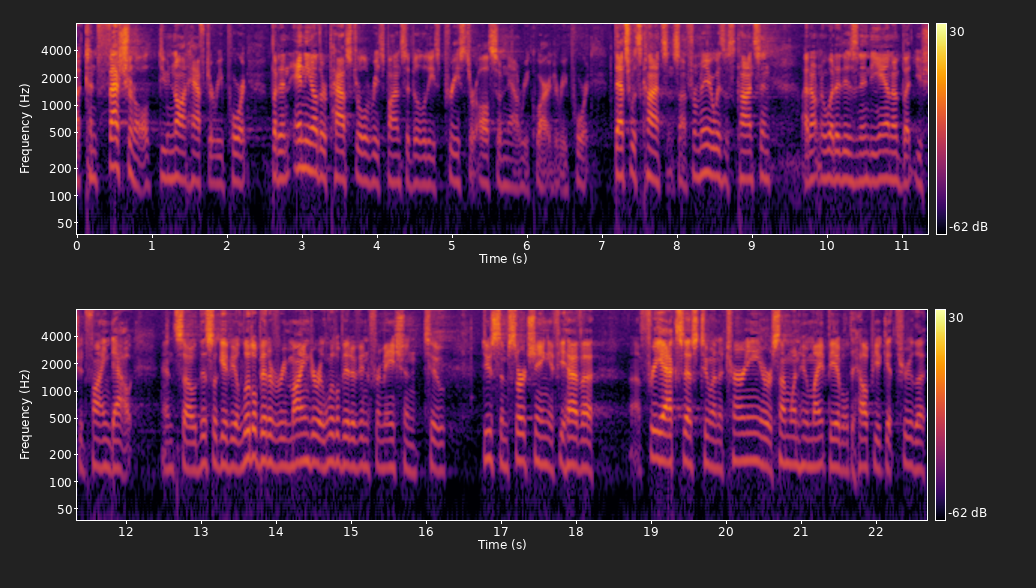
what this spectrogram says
a confessional do not have to report, but in any other pastoral responsibilities, priests are also now required to report. That's Wisconsin. So I'm familiar with Wisconsin. I don't know what it is in Indiana, but you should find out. And so this will give you a little bit of reminder, a little bit of information to do some searching. If you have a, a free access to an attorney or someone who might be able to help you get through the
